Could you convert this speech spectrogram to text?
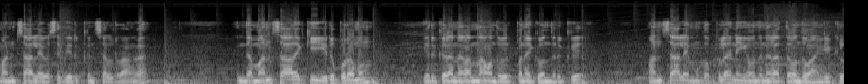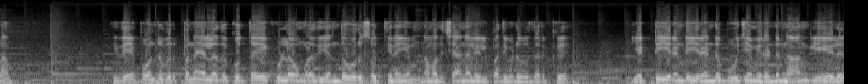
மண் சாலை வசதி இருக்குன்னு சொல்கிறாங்க இந்த மண் சாலைக்கு இருபுறமும் இருக்கிற நிலம் தான் வந்து விற்பனைக்கு வந்திருக்கு. மண் சாலை முகப்பில் நீங்கள் வந்து நிலத்தை வந்து வாங்கிக்கலாம். இதே போன்று விற்பனை அல்லது குத்தகைக்குள்ள உங்களது எந்த ஒரு சொத்தினையும் நமது சேனலில் பதிவிடுவதற்கு எட்டு இரண்டு இரண்டு பூஜ்ஜியம் இரண்டு நான்கு ஏழு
